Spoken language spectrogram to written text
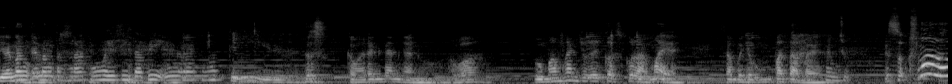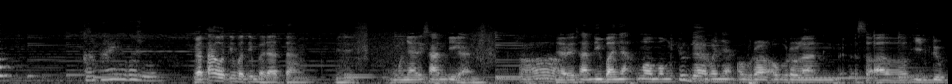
ya emang emang terserah kowe sih tapi ngerepoti gitu Terus kemarin kan kan apa? Umam kan juga ke sekolah lama ya sampai jam 4 apa ya? kan Besok semalam. ngapain kok semua Gak tahu tiba-tiba datang. Mau nyari sandi kan? oh. Nyari sandi banyak ngomong juga, banyak obrolan-obrolan soal hidup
